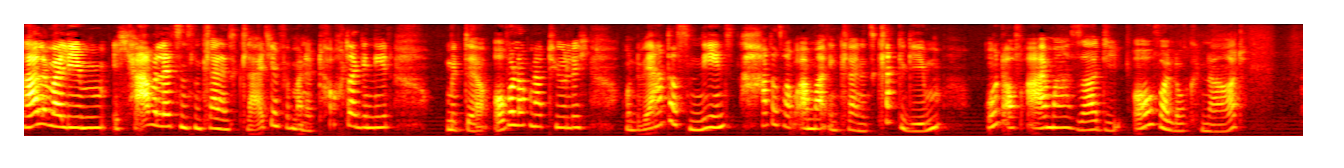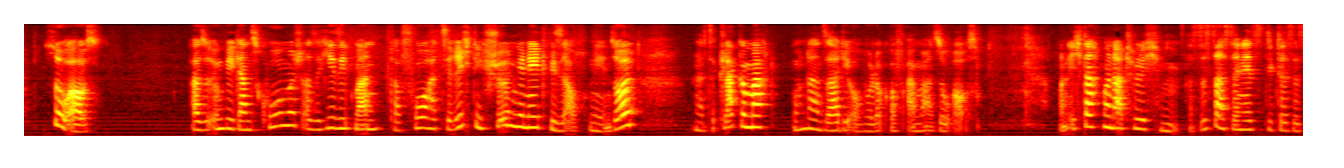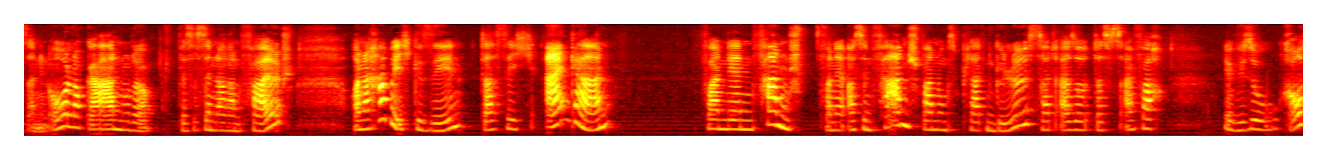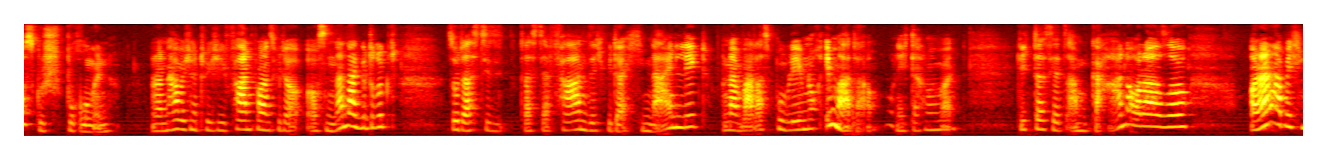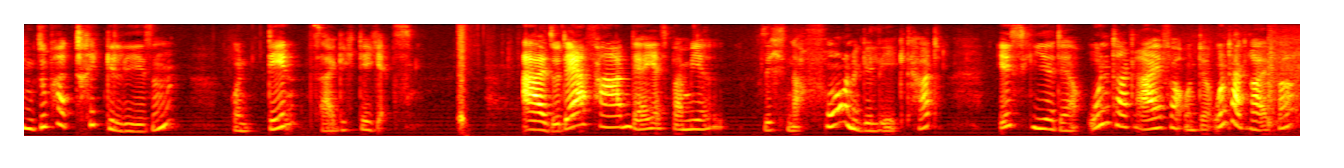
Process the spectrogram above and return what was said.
Hallo meine Lieben, ich habe letztens ein kleines Kleidchen für meine Tochter genäht, mit der Overlock natürlich. Und während des Nähens hat es auf einmal ein kleines Klack gegeben und auf einmal sah die Overlock-Naht so aus. Also irgendwie ganz komisch. Also hier sieht man, davor hat sie richtig schön genäht, wie sie auch nähen soll. Dann hat sie Klack gemacht und dann sah die Overlock auf einmal so aus. Und ich dachte mir natürlich, hm, was ist das denn jetzt? Liegt das jetzt an den Overlock-Garn oder was ist denn daran falsch? Und dann habe ich gesehen, dass sich ein Garn von den Faden, von den, aus den Fadenspannungsplatten gelöst hat. Also das ist einfach ja, wie so rausgesprungen. Und dann habe ich natürlich die Fadenspannung wieder auseinandergedrückt, sodass die, dass der Faden sich wieder hineinlegt. Und dann war das Problem noch immer da. Und ich dachte mir liegt das jetzt am Garn oder so? Und dann habe ich einen super Trick gelesen und den zeige ich dir jetzt. Also der Faden, der jetzt bei mir sich nach vorne gelegt hat, ist hier der Untergreifer und der Untergreifer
